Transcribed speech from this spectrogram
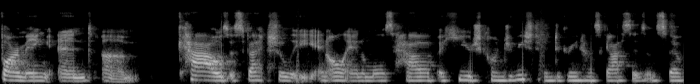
farming and um, cows especially and all animals have a huge contribution to greenhouse gases and so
